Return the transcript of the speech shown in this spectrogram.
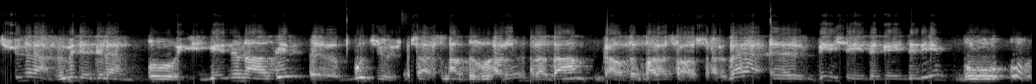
düşünürəm, ümid ediləm bu yeni nazir e, bu cür çalışmazlıkları aradan kaldırmaya çalışar. Ve e, bir şeyi de qeyd bu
